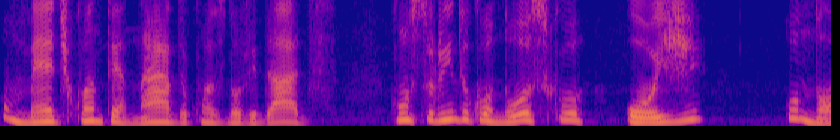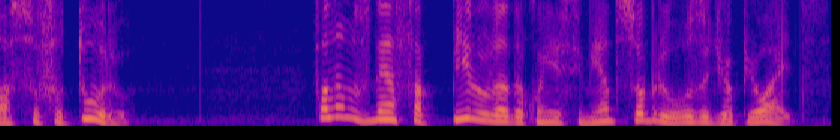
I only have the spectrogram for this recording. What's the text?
um médico antenado com as novidades, construindo conosco hoje o nosso futuro. Falamos nessa pílula do conhecimento sobre o uso de opioides.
